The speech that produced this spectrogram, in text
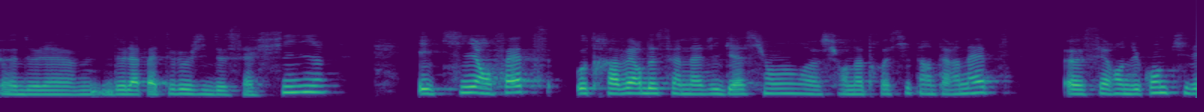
de la, pathologie de sa fille et qui, en fait, au travers de sa navigation sur notre site internet, s'est rendu compte qu'il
